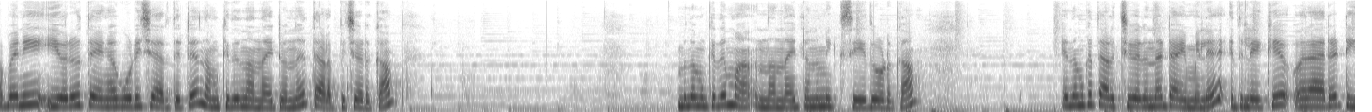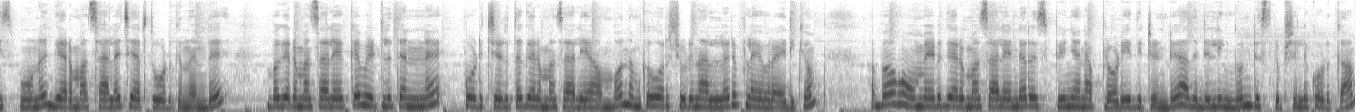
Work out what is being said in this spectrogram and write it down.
അപ്പോൾ ഇനി ഈ ഒരു തേങ്ങ കൂടി ചേർത്തിട്ട് നമുക്കിത് നന്നായിട്ടൊന്ന് തിളപ്പിച്ചെടുക്കാം. അപ്പോൾ നമുക്കിത് നന്നായിട്ടൊന്ന് മിക്സ് ചെയ്ത് കൊടുക്കാം. ഇത് നമുക്ക് തിളച്ച് വരുന്ന ടൈമിൽ ഇതിലേക്ക് ഒരര ടീസ്പൂണ് ഗരം മസാല ചേർത്ത് കൊടുക്കുന്നുണ്ട്. അപ്പോൾ ഗരം മസാലയൊക്കെ വീട്ടിൽ തന്നെ പൊടിച്ചെടുത്ത ഗരം മസാലയാകുമ്പോൾ നമുക്ക് കുറച്ചുകൂടി നല്ലൊരു ഫ്ലേവർ ആയിരിക്കും. അപ്പോൾ ഹോം മെയ്ഡ് ഗരം മസാലേന്റെ റെസിപ്പിയും ഞാൻ അപ്ലോഡ് ചെയ്തിട്ടുണ്ട്. അതിന്റെ ലിങ്കും ഡിസ്ക്രിപ്ഷനിൽ കൊടുക്കാം.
